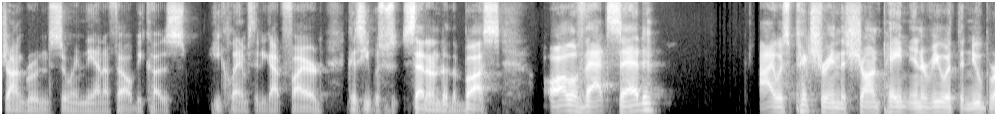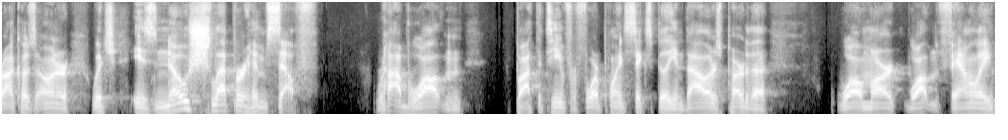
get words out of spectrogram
Jon Gruden suing the NFL because he claims that he got fired because he was set under the bus. All of that said, I was picturing the Sean Payton interview with the new Broncos owner, which is no schlepper himself. Rob Walton bought the team for $4.6 billion, part of the Walmart Walton family.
